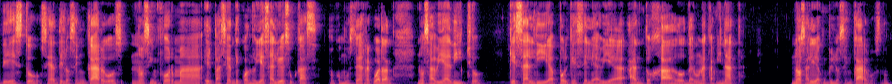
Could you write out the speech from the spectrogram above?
de esto, o sea, de los encargos, nos informa el paciente cuando ya salió de su casa, ¿no? Como ustedes recuerdan, nos había dicho que salía porque se le había antojado dar una caminata no salir a cumplir los encargos, ¿no?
